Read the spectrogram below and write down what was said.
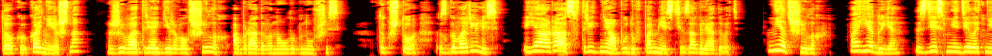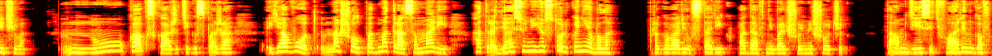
«Так, конечно», — живо отреагировал Шилах, обрадованно улыбнувшись. «Так что, сговорились? Я раз в три дня буду в поместье заглядывать». «Нет, Шилах, поеду я. Здесь мне делать нечего». «Ну, как скажете, госпожа. Я вот нашел под матрасом Мари. Отродясь, у нее столько не было» проговорил старик, подав небольшой мешочек. Там десять фарингов,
